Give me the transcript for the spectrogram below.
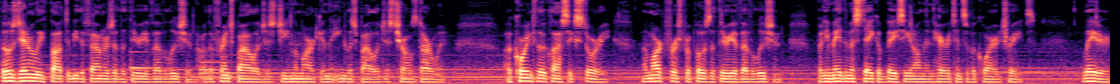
Those generally thought to be the founders of the theory of evolution are the French biologist Jean Lamarck and the English biologist Charles Darwin. According to the classic story, Lamarck first proposed the theory of evolution, but he made the mistake of basing it on the inheritance of acquired traits. Later,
